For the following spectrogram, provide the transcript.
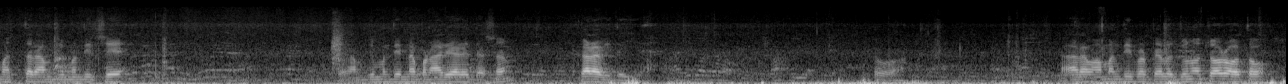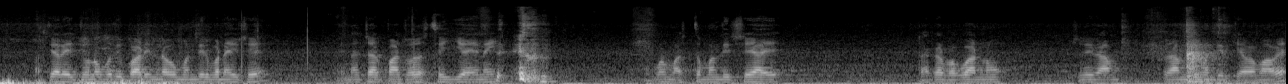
મસ્ત રામજી મંદિર છે. તો રામજી મંદિરના પણ આરે આરે દર્શન કરાવી દઈએ તો આ મંદિર પણ પહેલો જૂનો ચોરો હતો. અત્યારે એ જૂનું બધું પાડીને નવું મંદિર બનાવ્યું છે. એના ચાર પાંચ વર્ષ થઈ ગયા એ નહીં પણ મસ્ત મંદિર છે આ એ. ઠાકર ભગવાનનું શ્રી રામ, રામજી મંદિર કહેવામાં આવે.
